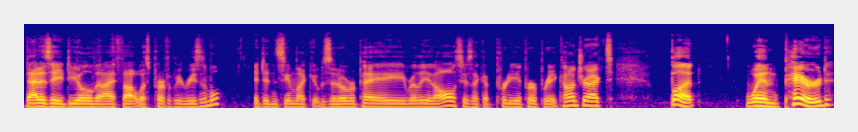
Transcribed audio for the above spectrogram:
That is a deal that I thought was perfectly reasonable. It didn't seem like it was an overpay really at all. It seems like a pretty appropriate contract. But when paired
